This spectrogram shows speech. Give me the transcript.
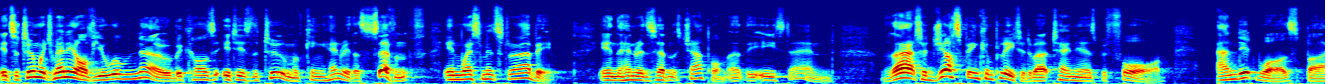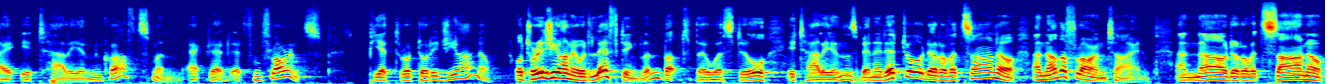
It's a tomb which many of you will know because it is the tomb of King Henry VII in Westminster Abbey, in the Henry VII Chapel at the East End. That had just been completed about 10 years before and it was by Italian craftsmen from Florence, Pietro Torrigiano. Well, Torrigiano had left England, but there were still Italians, Benedetto da Rovezzano, another Florentine. And now da Rovezzano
